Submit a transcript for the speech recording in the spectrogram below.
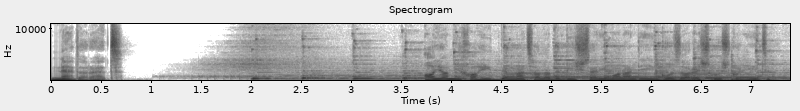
ندارد. آیا می خواهید به مطالب بیشتری مانند این گزارش گوش کنید؟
